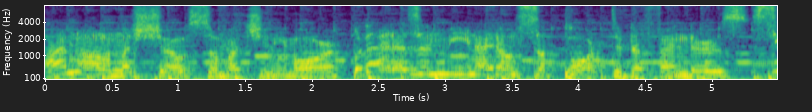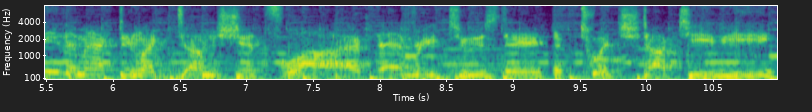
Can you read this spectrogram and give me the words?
I'm not on the show so much anymore, but that doesn't mean I don't support the Defenders. See them acting like dumb shits live every Tuesday at twitch.tv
